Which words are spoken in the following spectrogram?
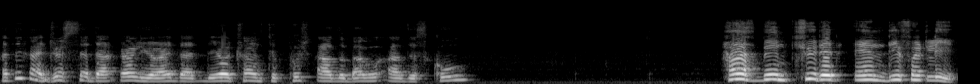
I think I just said that earlier, right? That they are trying to push out the Bible out of the school. Has been treated indifferently.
